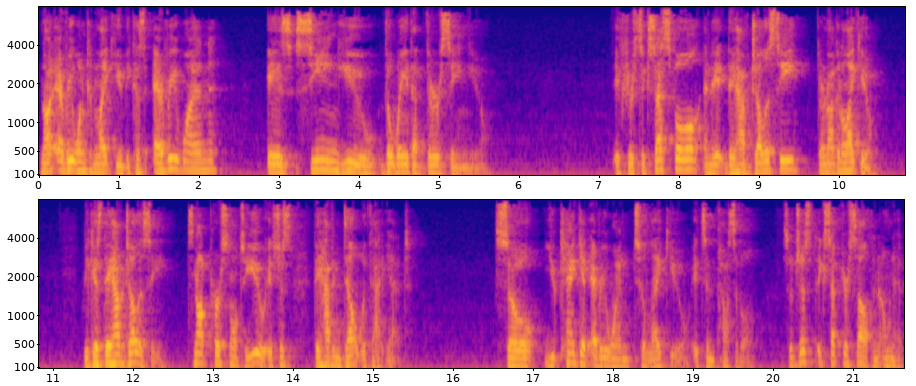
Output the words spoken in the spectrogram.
Not everyone can like you because everyone is seeing you the way that they're seeing you. If you're successful and they have jealousy, they're not going to like you because they have jealousy. It's not personal to you. It's just they haven't dealt with that yet. So you can't get everyone to like you. It's impossible. So just accept yourself and own it.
